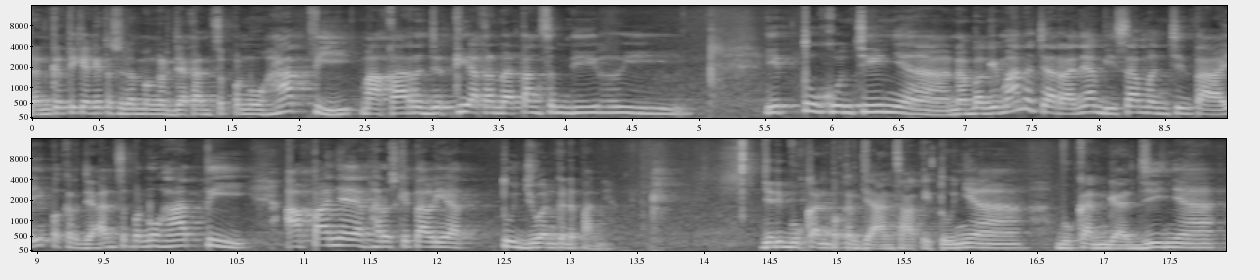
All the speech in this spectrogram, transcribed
Dan ketika kita sudah mengerjakan sepenuh hati, maka rezeki akan datang sendiri. Itu kuncinya. Nah, bagaimana caranya bisa mencintai pekerjaan sepenuh hati? Apanya yang harus kita lihat? Tujuan ke depannya. Jadi bukan pekerjaan saat itunya, bukan gajinya,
